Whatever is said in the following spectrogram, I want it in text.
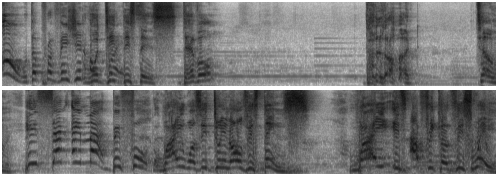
all the provision Who did these things? Devil? The Lord. Tell me. He sent a man before them. Why was he doing all these things? Why is Africa this way?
